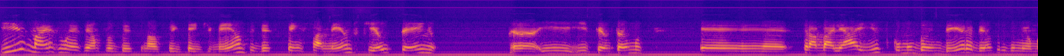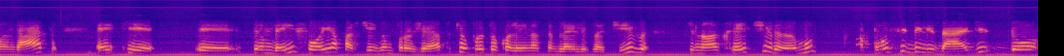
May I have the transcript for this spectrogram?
E mais um exemplo desse nosso entendimento e desse pensamento que eu tenho uh, e, e, tentamos é, trabalhar isso como bandeira dentro do meu mandato é que é, também foi a partir de um projeto que eu protocolei na Assembleia Legislativa que nós retiramos a possibilidade do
